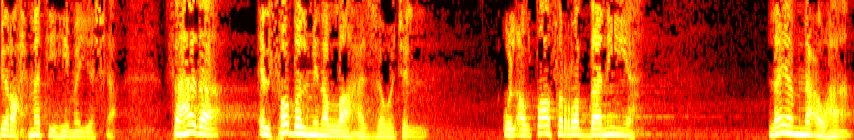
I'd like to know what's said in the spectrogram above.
برحمته من يشاء. فهذا الفضل من الله عز وجل. والألطاف الربانية لا يمنعها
